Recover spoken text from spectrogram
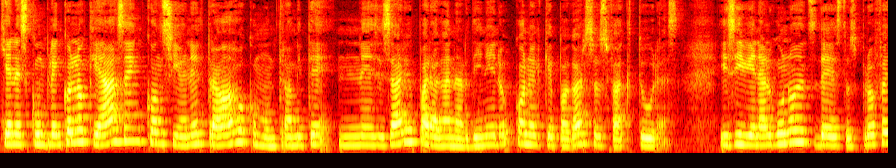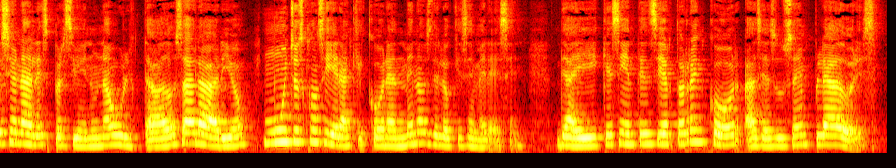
Quienes cumplen con lo que hacen conciben el trabajo como un trámite necesario para ganar dinero con el que pagar sus facturas. Y si bien algunos de estos profesionales perciben un abultado salario, muchos consideran que cobran menos de lo que se merecen. De ahí que sienten cierto rencor hacia sus empleadores.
